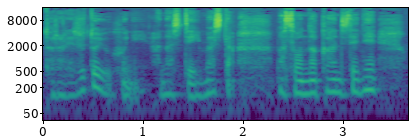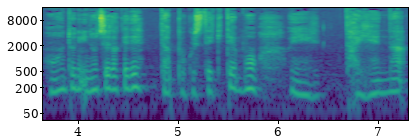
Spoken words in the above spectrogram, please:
取られるというふうに話していました、まあ、そんな感じでね本当に命がけで脱北してきても、えー大変な、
